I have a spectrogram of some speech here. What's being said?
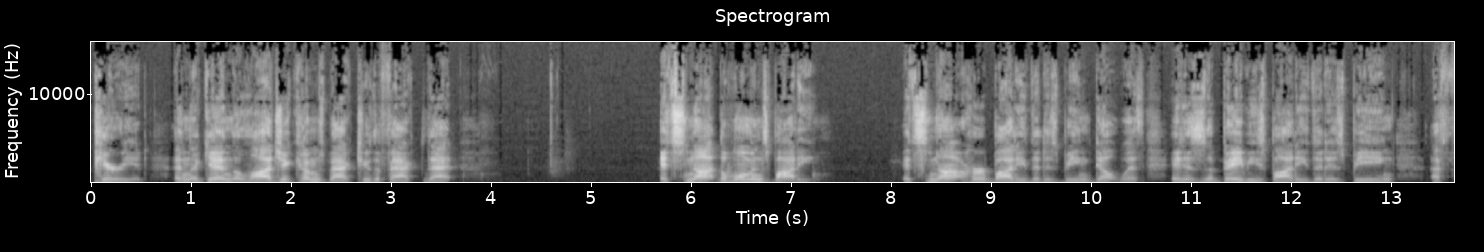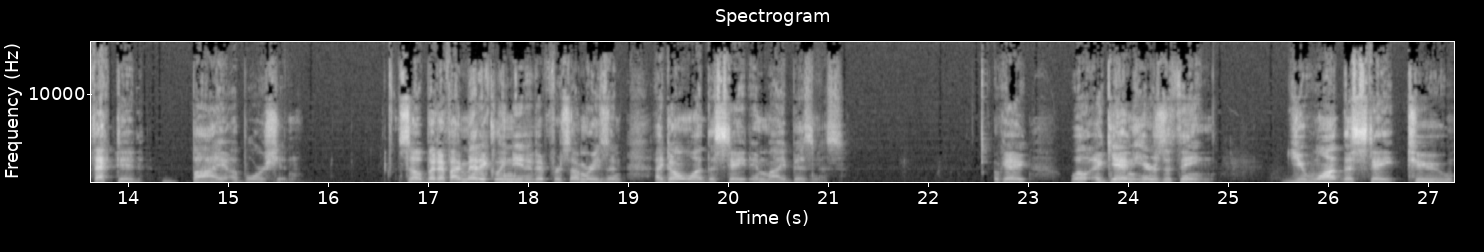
period. And again, the logic comes back to the fact that it's not the woman's body. It's not her body that is being dealt with. It is the baby's body that is being affected by abortion. So, but if I medically needed it for some reason, I don't want the state in my business. Okay, well, again, here's the thing you want the state to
